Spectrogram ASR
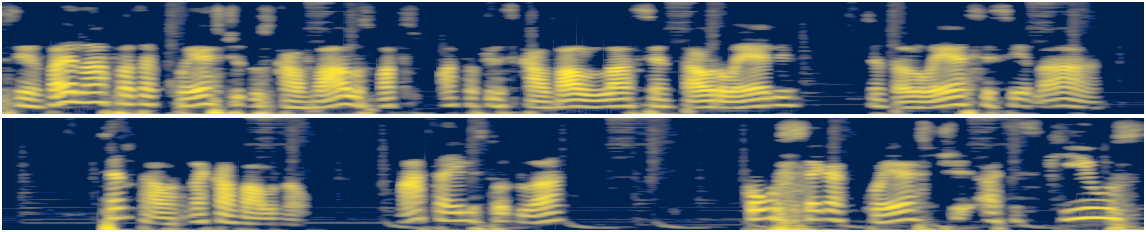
você vai lá, faz a quest dos cavalos, mata, mata aqueles cavalos lá, Centauro L, Centauro S, sei lá. Centauro, não é cavalo não. Mata eles todos lá. Consegue a quest, as skills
